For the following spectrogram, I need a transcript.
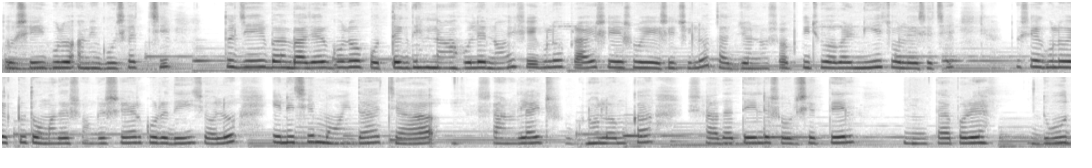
তো সেইগুলো আমি গুছাচ্ছি। তো যেই বাজারগুলো প্রত্যেক দিন না হলে নয়, সেগুলো প্রায় শেষ হয়ে এসেছিল। তার জন্য সব কিছু আবার নিয়ে চলে এসেছে। তো সেগুলো একটু তোমাদের সঙ্গে শেয়ার করে দিই। চলো, এনেছে ময়দা, চা, সানলাইট শুকনো লঙ্কা সাদা তেল সর্ষের তেল তারপরে দুধ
